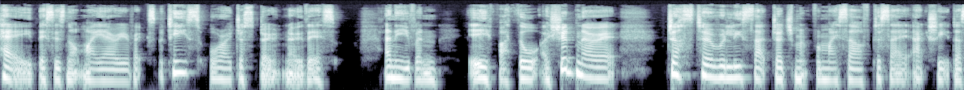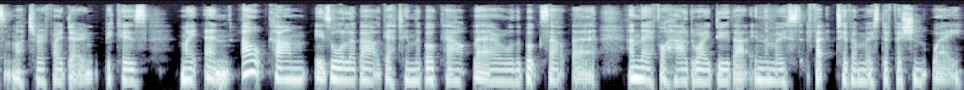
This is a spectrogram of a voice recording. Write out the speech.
hey, this is not my area of expertise, or I just don't know this. And even if I thought I should know it, just to release that judgment from myself to say, actually, it doesn't matter if I don't, because my end outcome is all about getting the book out there or the books out there. And therefore, how do I do that in the most effective and most efficient way?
